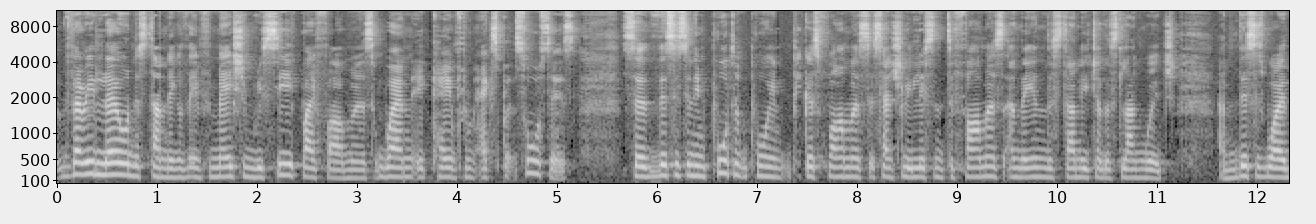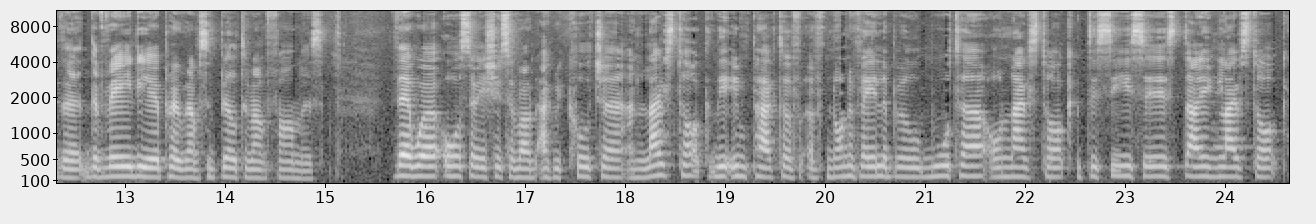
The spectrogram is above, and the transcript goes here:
very low understanding of the information received by farmers when it came from expert sources. So this is an important point because farmers essentially listen to farmers and they understand each other's language. And this is why the, the radio programs are built around farmers. There were also issues around agriculture and livestock, the impact of, of non-available water on livestock, diseases, dying livestock.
